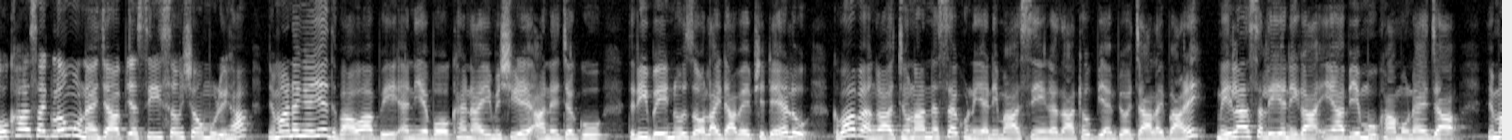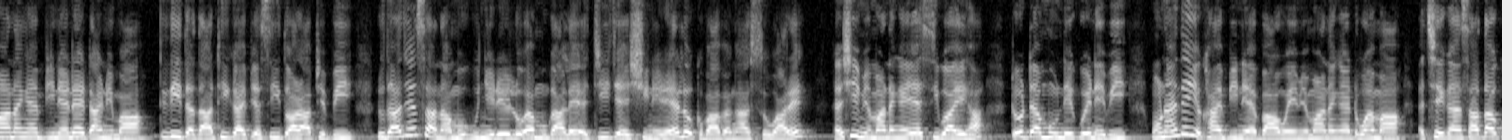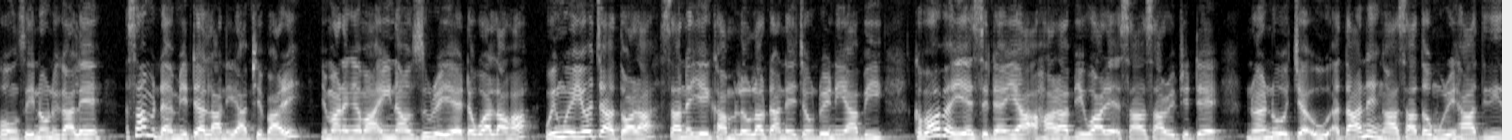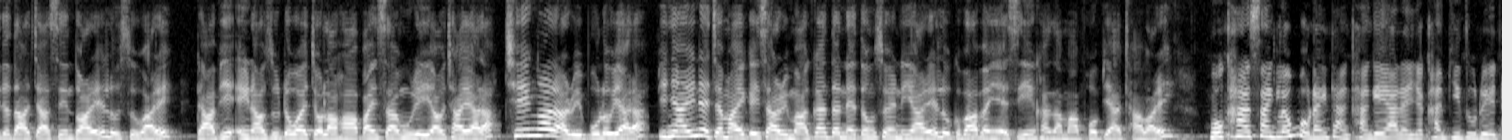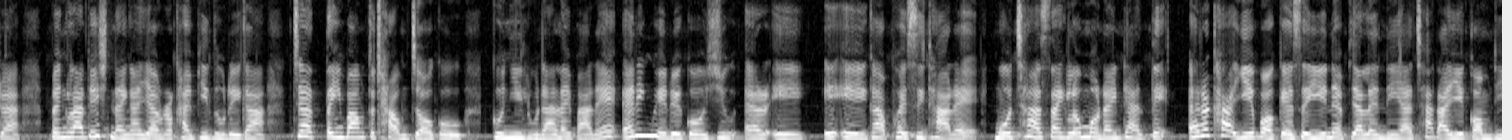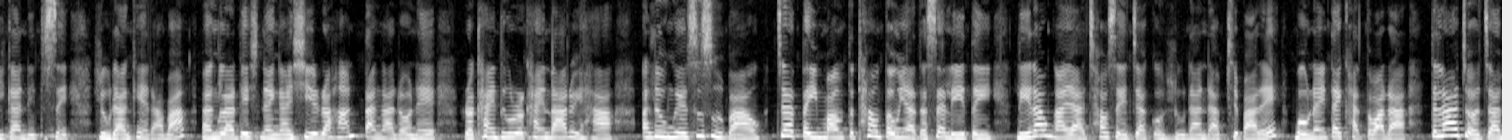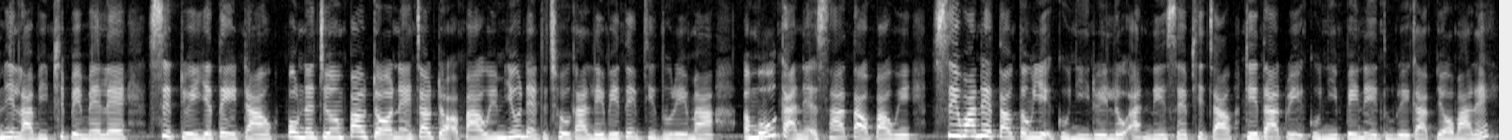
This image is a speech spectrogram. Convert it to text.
မိုခါဆိုင်ကလုန်းမုန်တိုင်းကြောင့်ပျက်စီးဆုံးရှုံးမှုတွေဟာမြန်မာနိုင်ငံရဲ့သဘာဝဘေးအန္တရာယ်ပေါ်ခံနိုင်ရမရှိတဲ့အားနည်းချက်ကိုသတိပေးနှိုးဆော်လိုက်တာပဲဖြစ်တယ်လို့ကမ္ဘာ့ဘဏ်ကဇွန်လ29ရက်နေ့မှာစီရင်ကစားထုတ်ပြန်ပြောကြားလိုက်ပါတယ်။မေလ14ရက်နေ့ကအင်အားပြင်းမိုခါမုန်တိုင်းကြောင့်မြန်မာနိုင်ငံပြည်내နဲ့တိုင်းတွေမှာတိတိတတ်တာထိခိုက်ပျက်စီးသွားတာဖြစ်ပြီးလူသားချင်းစာနာမှုအကူအညီတွေလိုအပ်မှုကလည်းအကြီးအကျယ်ရှိနေတယ်လို့ကမ္ဘာ့ဘဏ်ကဆိုပါတယ်။ လက်ရှိမြန်မာနိုင်ငံရဲ့စီးပွားရေးဟာတိုးတက်မှုနှေးကွေးနေပြီးမွန်တိုင်းတဲ့ရခိုင်ပြည်နယ်အပါအဝင်မြန်မာနိုင်ငံတဝန်းမှာအခြေခံစားတောက်ကုန်ဈေးနှုန်းတွေကလည်းအစမတန်မြင့်တက်လာနေတာဖြစ်ပါတယ်။မြန်မာနိုင်ငံမှာအိမ်အောင်စုတွေရဲ့တဝက်လောက်ဟာဝင်ငွေလျော့ကျသွားတာစားနပ်ရိက္ခာမလုံလောက်တာနဲ့ကြုံတွေ့နေရပြီးကမ္ဘာ့ဘဏ်ရဲ့စစ်တမ်းအရအာဟာရပြေဝတဲ့အစားအစာတွေဖြစ်တဲ့နွမ်းတို့ကြက်ဥအသားနဲ့ငါးစားသုံးမှုတွေဟာတိတိတတ်တာကျဆင်းသွားတယ်လို့ဆိုပါတယ်။ ဒါအပြင်အိမ်အောင်စုတဝက်ကျော်လောက်ဟာပိုင်ဆိုင်မှုတွေရောင်းချရတာချေးငှားတာတွေပို့လို့ရတာပညာရေးနဲ့ကျန်းမာရေးကိစ္စတွေမှာအကန့်အသတ်နဲ့သုံးစွဲနေရတယ်လို့ကမ္ဘာ့ဘဏ်ရဲ့အစီရင်ခံစာမှာဖော်ပြထားပါတယ်။မိုခါဆိုင်ကလုန်းမုန်တိုင်းတန်ခံခဲ့ရတဲ့ရခိုင်ပြည်သူတွေအတွက်ဘင်္ဂလားဒေ့ရှ်နိုင်ငံရောက်ရခိုင်ပြည်သူတွေကကျပ်သိန်းပေါင်းတစ်ထောင်ကျော်ကိုကူညီလူဒန်းလိုက်ပါတယ်။အဲဒီငွေတွေကို ULA AA ကဖွဲ့စည်းထားတဲ့မိုချဆိုင်ကလုန်းမုန်တိုင်းတန် အရခရေးပေါ်ကယ်ဆယ်ရေးနဲ့ပြည်လည်နေရာချထားရေးကော်မတီကနေတဆင့်လှူဒါန်းခဲ့တာပါဘင်္ဂလားဒေ့ရှ်နိုင်ငံရှီရဟန်တန်ဃာတော်နဲ့ရခိုင်သူရခိုင်သားတွေဟာအလှငွေစုစုပေါင်းကျပ်သိန်းပေါင်း1334သိန်း4560ကျပ်ကိုလှူဒါန်းတာဖြစ်ပါတယ်မုံတိုင်းတိုက်ခတ်သွားတာတလားကျော်ကြာမြင့်လာပြီးဖြစ်ပေမဲ့လည်းစစ်တွေရသိတောင်ပုံနှကျွန်းပေါက်တော်နဲ့ကြောက်တော်အပါဝင်မြို့နယ်တချို့ကလေဘေးသင့်ပြည်သူတွေမှာအမိုးကာနဲ့အစားတောက်ပါဝင်စေဝါနဲ့တောက်သုံးရည်အကူအညီတွေလိုအပ်နေဆဲဖြစ်ကြောင်းဒေသတွေအကူအညီပေးနေသူတွေကပြောပါတယ်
